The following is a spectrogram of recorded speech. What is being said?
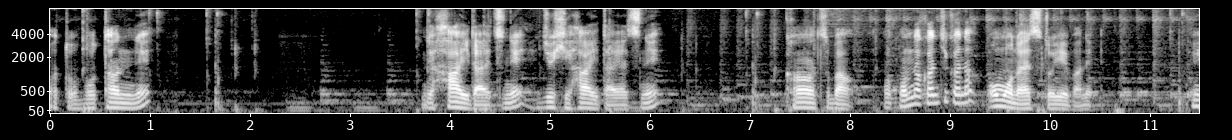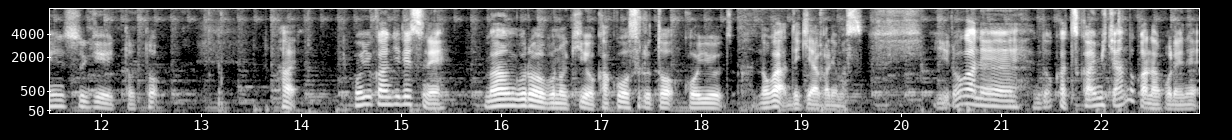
あと、ボタンね。で、剥いだやつね。樹皮剥いたやつね。感圧板。こんな感じかな主なやつといえばね。フェンスゲートと、はい。こういう感じですね。マングローブの木を加工すると、こういうのが出来上がります。色がね、どっか使い道あんのかなこれね。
